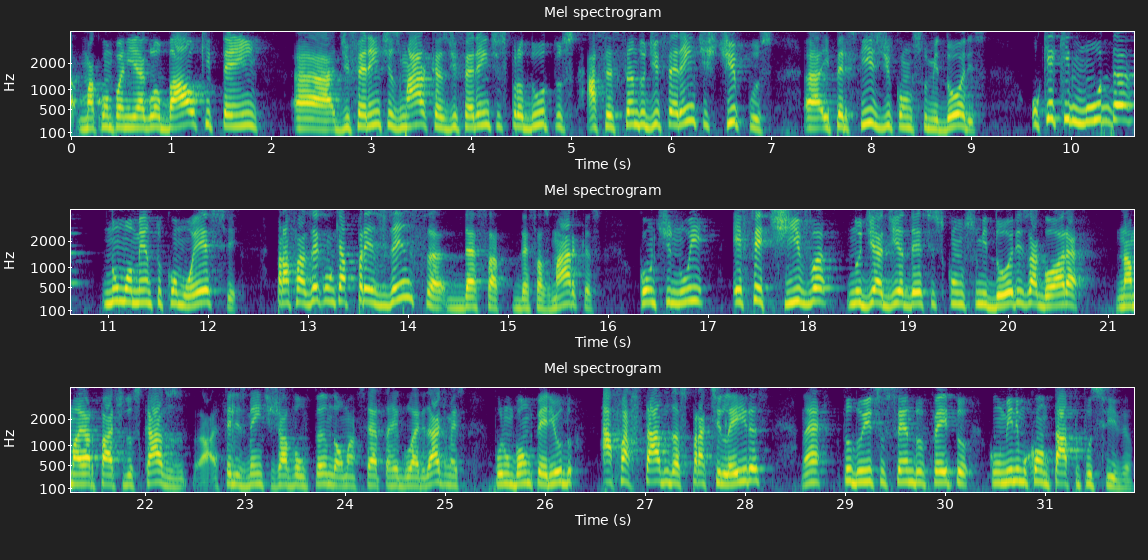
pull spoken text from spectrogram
uma companhia global que tem uh, diferentes marcas, diferentes produtos, acessando diferentes tipos e perfis de consumidores? O que, que muda num momento como esse para fazer com que a presença dessa, dessas marcas continue efetiva no dia a dia desses consumidores agora na maior parte dos casos, ah, felizmente já voltando a uma certa regularidade, mas por um bom período, afastado das prateleiras, né? Tudo isso sendo feito com o mínimo contato possível.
